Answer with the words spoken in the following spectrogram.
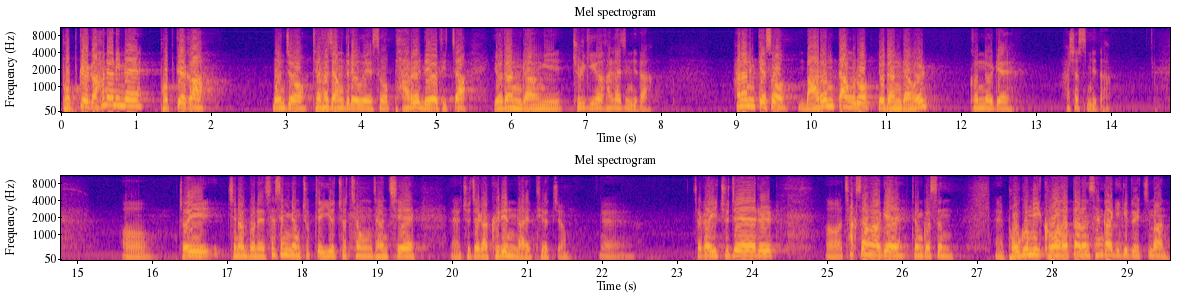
법궤가 하나님의 법궤가 먼저 제사장들에 의해서 발을 내어 딛자 요단강이 줄기가 갈라집니다. 하나님께서 마른 땅으로 요단강을 건너게 하셨습니다. 어, 저희 지난번에 새생명 축제 이웃 초청 잔치의 주제가 그린 라이트였죠. 예. 제가 이 주제를 어, 착상하게 된 것은 복음이 그와 같다는 생각이기도 했지만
